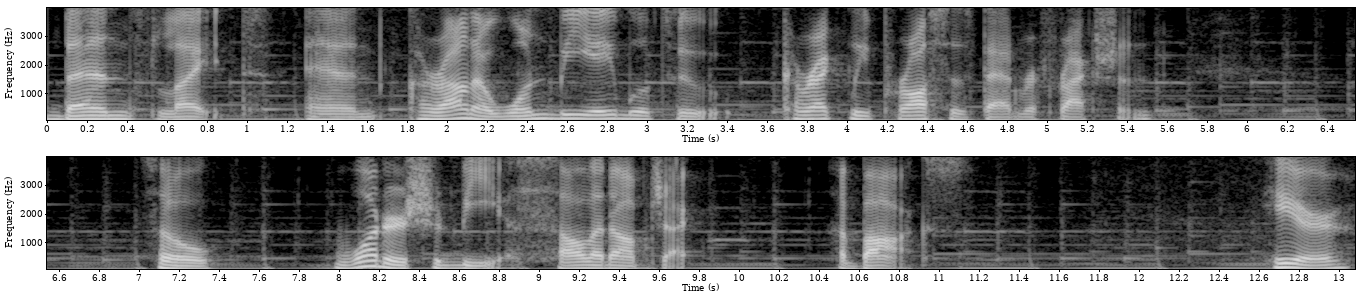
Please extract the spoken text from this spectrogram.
bends light and Corona won't be able to correctly process that refraction. So, water should be a solid object, a box. Here,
